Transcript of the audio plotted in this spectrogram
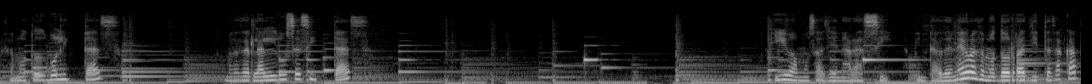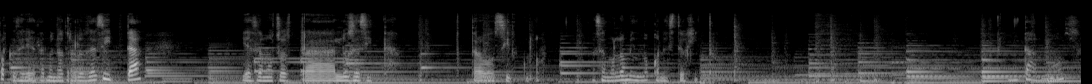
Hacemos dos bolitas. Vamos a hacer las lucecitas. Y vamos a llenar así. A pintar de negro. Hacemos dos rayitas acá porque sería también otra lucecita. Y hacemos otra lucecita. Otro círculo. Hacemos lo mismo con este ojito. Pintamos.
